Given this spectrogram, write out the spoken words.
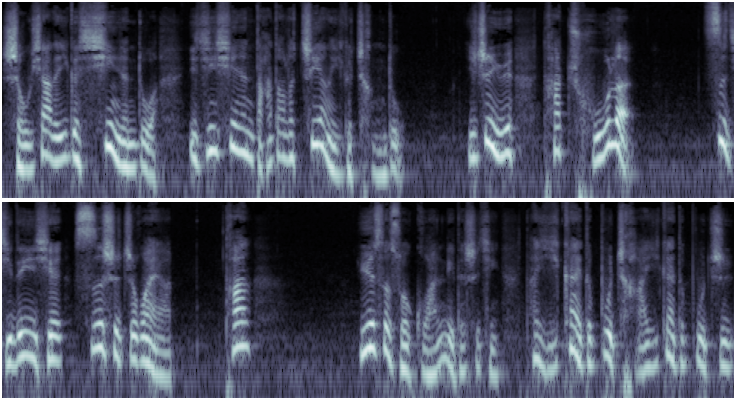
手下的一个信任度啊，已经信任达到了这样一个程度，以至于他除了自己的一些私事之外啊，他约瑟所管理的事情，他一概都不查，一概都不知。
